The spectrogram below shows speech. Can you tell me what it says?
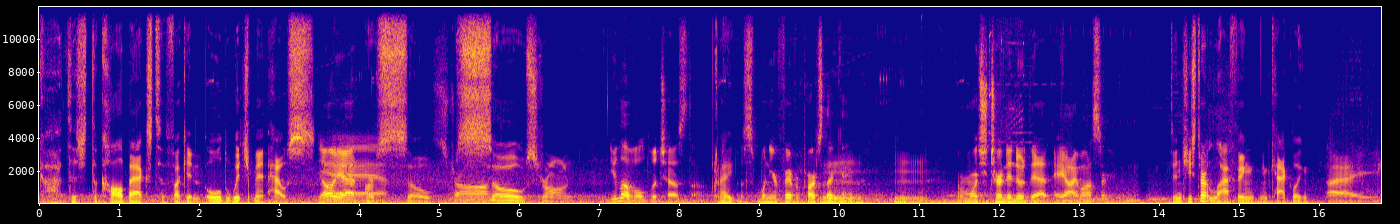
God, this the callbacks to fucking old Witchmet House Oh yeah. Yeah. are so Strong. so strong. You love Old Witch House though. I That's one of your favorite parts of that mm, game. Mm. Remember when she turned into that AI monster? didn't she start laughing and cackling, I.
